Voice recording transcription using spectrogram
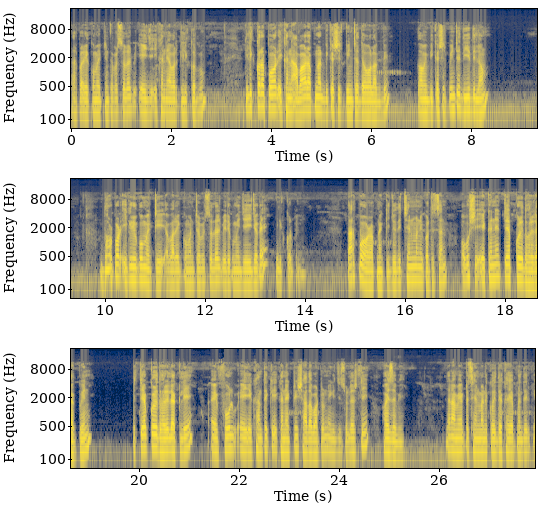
তারপর এরকম একটি ইন্টারফেস চলে আসবে এই যে এখানে আবার ক্লিক করব। ক্লিক করার পর এখানে আবার আপনার বিকাশের পিনটা দেওয়া লাগবে। তো আমি বিকাশের পিনটা দিয়ে দিলাম। দেওয়ার পর এরকম একটি আবার এরকম ইন্টারফেস চলে আসবে এরকম যে এই জায়গায় ক্লিক করবেন। তারপর আপনাকে যদি সেন্ড মানি করতে চান, অবশ্যই এখানে ট্যাপ করে ধরে রাখবেন। ট্যাপ করে ধরে রাখলে এই ফুল এই এখান থেকে এখানে একটি সাদা বাটন এই যে চলে আসলে হয়ে যাবে। দেন আমি একটা সেন্ড মানি করে দেখাই আপনাদেরকে।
